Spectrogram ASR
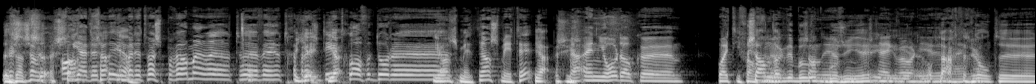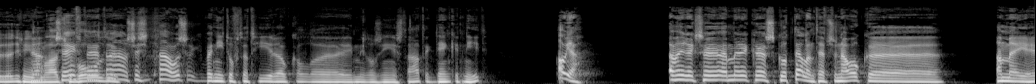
Dus dat oh ja, dat, zo- ja. maar dat was het programma het, werd gepresenteerd, Ja. geloof ik, door eh, Jan Smit. Jan Smit, hè? Ja, precies. Ja, en je hoorde ook, eh hoe heet die van? Xander de die- Op de achtergrond, eh, die ging bol eh, natuurlijk. trouwens, ze- trouwens, ik weet niet of dat hier ook al inmiddels in staat. Ik denk het niet. Oh ja. America's, America's Got Talent heeft ze nou ook eh, aan mee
